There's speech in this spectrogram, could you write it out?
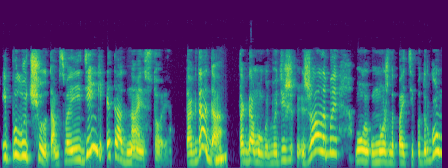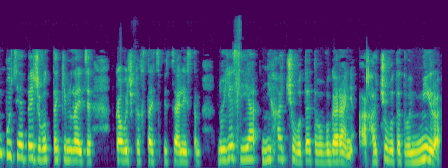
и получу там свои деньги, это одна история. Тогда да, тогда могут быть и жалобы, можно пойти по другому пути, опять же, вот таким, знаете, в кавычках стать специалистом. Но если я не хочу вот этого выгорания, а хочу вот этого мира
